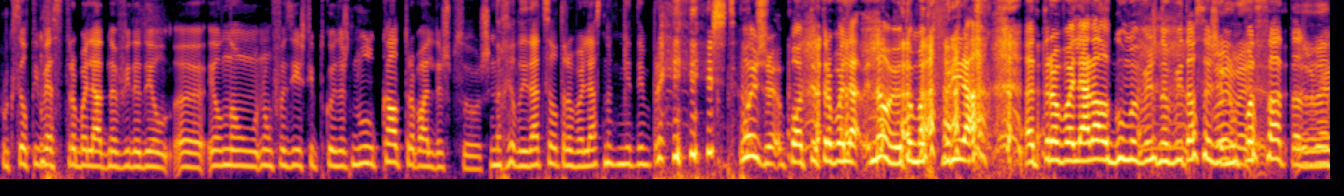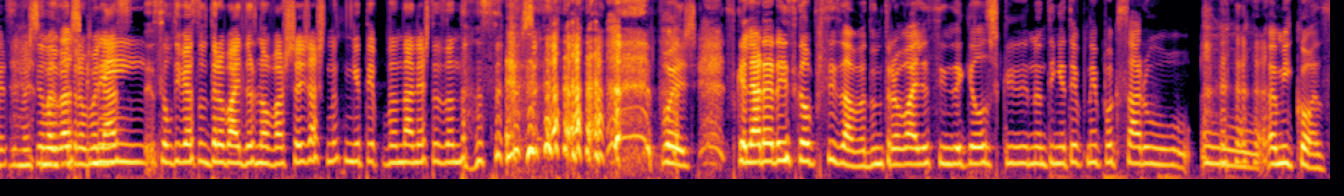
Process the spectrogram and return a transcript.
porque se ele tivesse trabalhado na vida dele, ah, ele não, não fazia este tipo de coisas no local de trabalho das pessoas. Na realidade, se ele trabalhasse, não tinha tempo para isto. Pois, pode ter trabalhado. Não, eu estou-me a referir a, a trabalhar alguma vez na vida, ou seja, no Mas- passado, estás a ver? Mas se ele Mas trabalhasse, nem- se ele tivesse um trabalho das 9 às 6, acho que não tinha tempo de andar nestas andanças. Pois, se calhar era isso que ele precisava, de um trabalho assim daqueles que não tinha tempo nem para coçar o, o- a micose.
